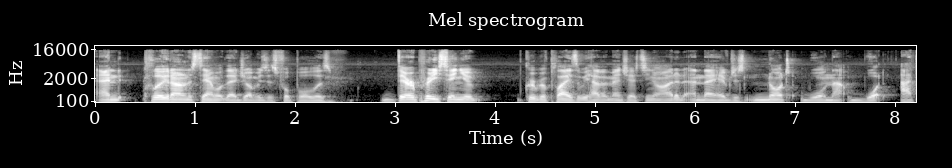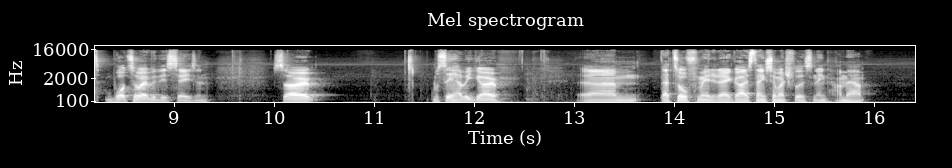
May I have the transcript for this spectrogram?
and clearly don't understand what their job is as footballers they're a pretty senior group of players that we have at Manchester United, and they have just not worn that what at whatsoever this season. So we'll see how we go. Um, that's all for me today, guys. Thanks so much for listening. I'm out.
